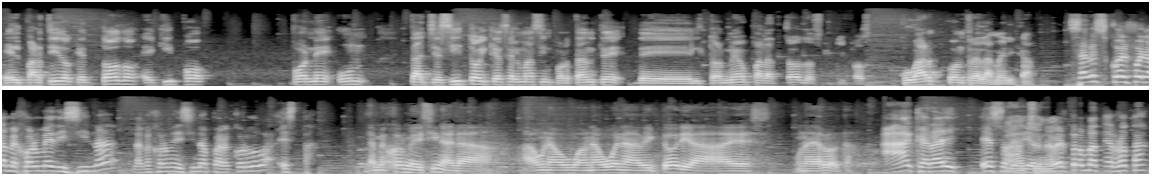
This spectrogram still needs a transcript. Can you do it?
el partido que todo equipo pone un tachecito y que es el más importante del torneo para todos los equipos. Jugar contra el América. ¿Sabes cuál fue la mejor medicina? La mejor medicina para Córdoba, esta. La mejor medicina a, la- a una, a una buena victoria es una derrota. Ah, caray, eso Ah, le dieron. chinga. A ver, tómate rota.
